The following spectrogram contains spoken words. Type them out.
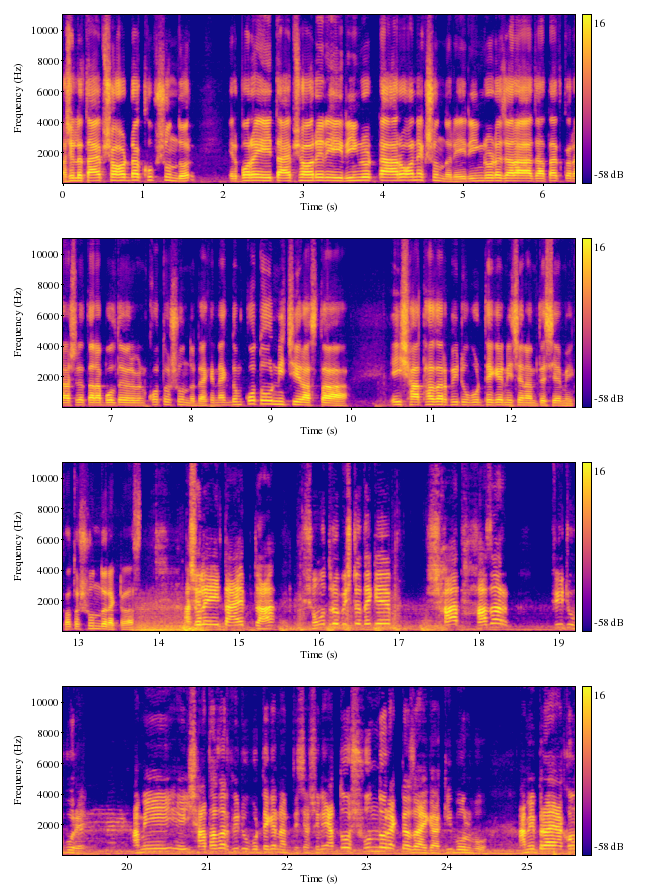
আসলে তায়েব শহরটা খুব সুন্দর। এরপরে এই তায়েব শহরের এই রিং রোডটা আরও অনেক সুন্দর। এই রিং রোডে যারা যাতায়াত করে, আসলে তারা বলতে পারবেন কত সুন্দর। দেখেন একদম কত নিচে রাস্তা। এই সাত হাজার ফিট উপর থেকে নিচে নামতেছি আমি। কত সুন্দর একটা রাস্তা। আসলে এই টাইপটা সমুদ্রপৃষ্ঠ থেকে সাত হাজার ফিট উপরে। আমি এই সাত হাজার ফিট উপর থেকে নামতেছি। আসলে এত সুন্দর একটা জায়গা, কি বলব? আমি প্রায় এখন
